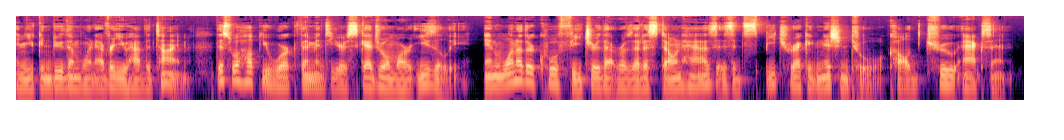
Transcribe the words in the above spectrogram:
and you can do them whenever you have the time. This will help you work them into your schedule more easily. And one other cool feature that Rosetta Stone has is its speech recognition tool called TruAccent.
